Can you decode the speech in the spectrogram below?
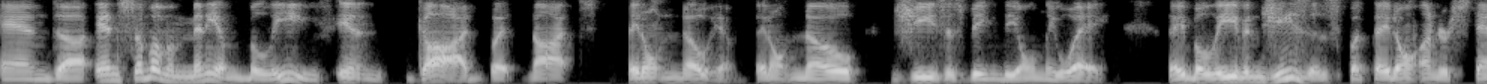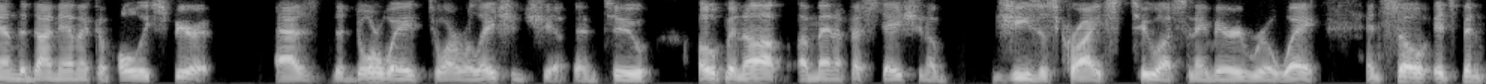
and uh, and some of them, many of them believe in God, but not they don't know him. They don't know Jesus being the only way. They believe in Jesus, but they don't understand the dynamic of Holy Spirit as the doorway to our relationship and to open up a manifestation of Jesus Christ to us in a very real way. And so it's been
